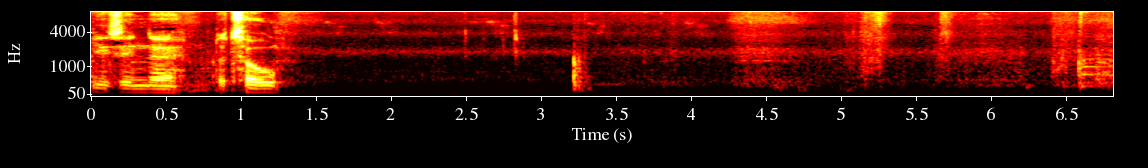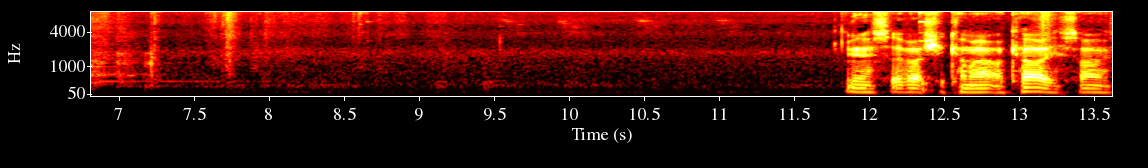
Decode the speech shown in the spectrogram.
Using the, the tool they've actually come out okay so.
